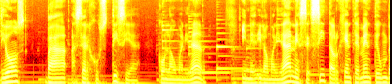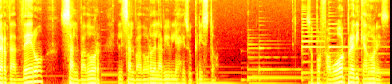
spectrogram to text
Dios va a hacer justicia con la humanidad y, la humanidad necesita urgentemente un verdadero Salvador el Salvador de la Biblia, Jesucristo. So, por favor, predicadores,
